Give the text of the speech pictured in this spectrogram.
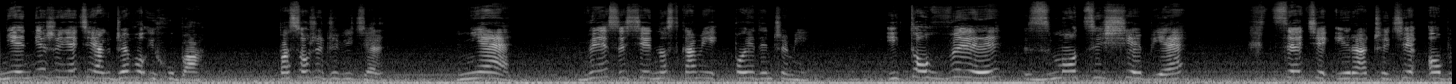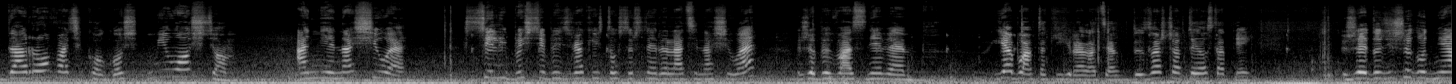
nie, nie żyjecie jak drzewo i chuba, pasożyt żywiciel. Nie. Wy jesteście jednostkami pojedynczymi. I to wy z mocy siebie chcecie i raczycie obdarować kogoś miłością, a nie na siłę. Chcielibyście być w jakiejś toksycznej relacji na siłę, żeby was, nie wiem, ja byłam w takich relacjach, zwłaszcza w tej ostatniej, że do dzisiejszego dnia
